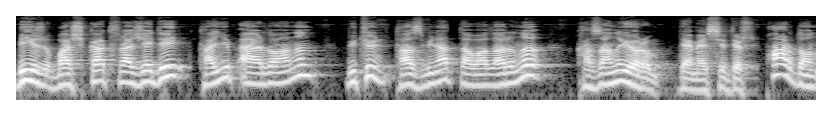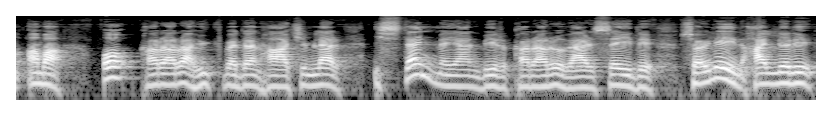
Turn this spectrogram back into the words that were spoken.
bir başka trajedi Tayyip Erdoğan'ın bütün tazminat davalarını kazanıyorum demesidir. Pardon ama o karara hükmeden hakimler istenmeyen bir kararı verseydi söyleyin halleri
